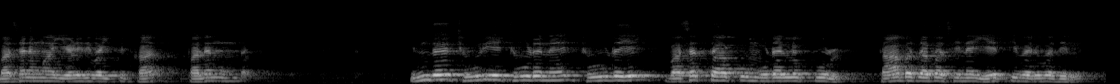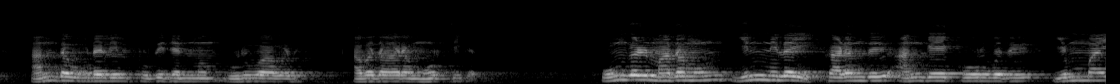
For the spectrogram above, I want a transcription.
வசனமாய் எழுதி வைத்து கா பலன் உண்டு. இந்த சூரிய சூடனை சூடையை வசத்தாக்கும் உடலுக்குள் தாபதபசினை ஏற்றி வருவதில் அந்த உடலில் புது ஜென்மம் உருவாவது அவதார மூர்த்திகள். உங்கள் மதமும் இந்நிலை கடந்து அங்கே கூறுவது இம்மை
